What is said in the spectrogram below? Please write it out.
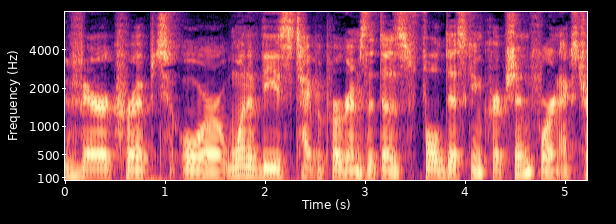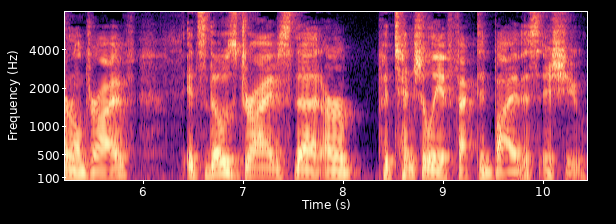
Veracrypt or one of these type of programs that does full disk encryption for an external drive, it's those drives that are potentially affected by this issue.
